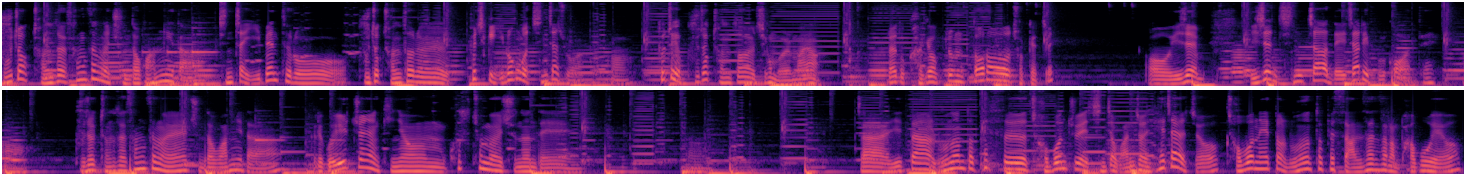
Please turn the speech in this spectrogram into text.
부적 전설 상승을 준다고 합니다. 진짜 이벤트로 부적 전설을 솔직히 이런 거 진짜 좋아. 어, 솔직히 부적 전설 지금 얼마야? 그래도 가격 좀 떨어졌겠지? 어, 이제 이젠 진짜 내 자리 볼 것 같아. 어. 부적 전설 상승을 준다고 합니다. 그리고 1주년 기념 코스튬을 주는데 어. 자 일단 루넌터 패스 저번 주에 진짜 완전 해자였죠. 저번에 했던 루넌터 패스 안 산 사람 바보예요.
